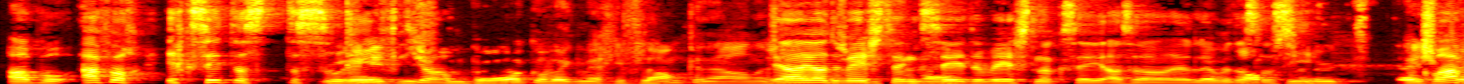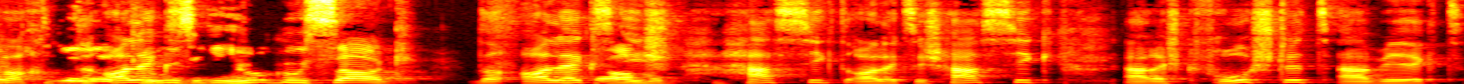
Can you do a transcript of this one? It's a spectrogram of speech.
Aber einfach, ich sehe, dass das Du trifft redest vom Burger, wo irgendwelche Flanken an. Ja, ja, du wirst dann gesehen, du wirst noch gesehen. Also, lassen wir das so sein. Absolut. Aber einfach, der Alex- Hugaussage. Der Alex ist hässig, der Alex ist hässig, er ist gefrustet, er wirkt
